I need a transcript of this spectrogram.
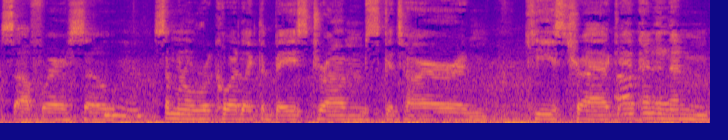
software so Mm-hmm. someone will record like the bass drums guitar and keys track and, and, and then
